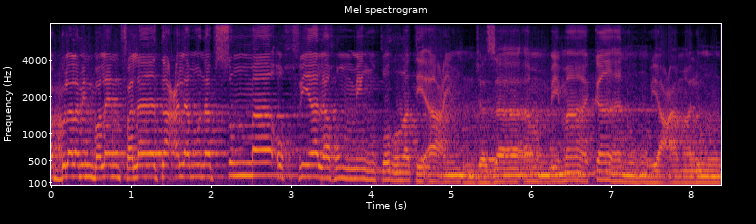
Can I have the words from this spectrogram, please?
রব্বুল আলামিন বলেন, ফালা তা'লামু নাফসুম মা উখফিয়া লাহুম মিন কুররাতি আ'য়ুন জাযাআম বিমা কানু ইয়ামালুন।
